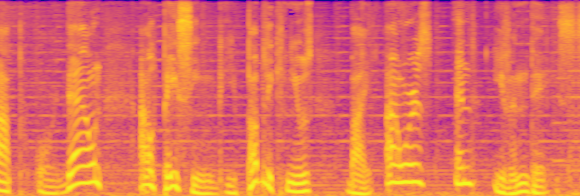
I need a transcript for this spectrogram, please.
up or down, outpacing the public news by hours and even days.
